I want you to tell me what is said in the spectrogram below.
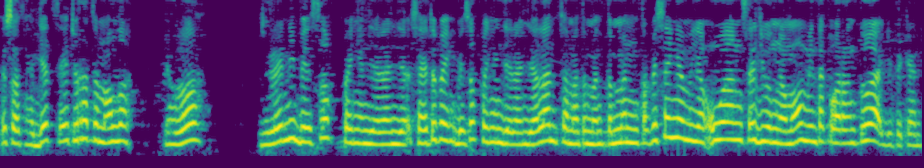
Saya sholat hajat, saya curhat sama Allah. Ya Allah, Julia nih besok pengen jalan-jalan, saya tuh pengen besok pengen jalan-jalan sama teman-teman, tapi saya nggak punya uang, saya juga nggak mau minta ke orang tua gitu kan.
